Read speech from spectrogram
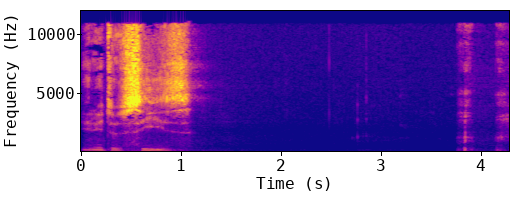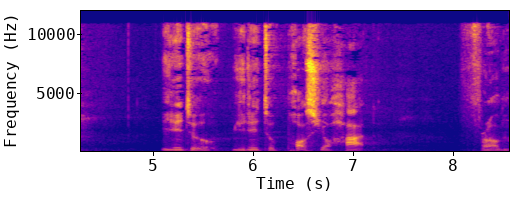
You need to seize. You need to you need to pause your heart from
